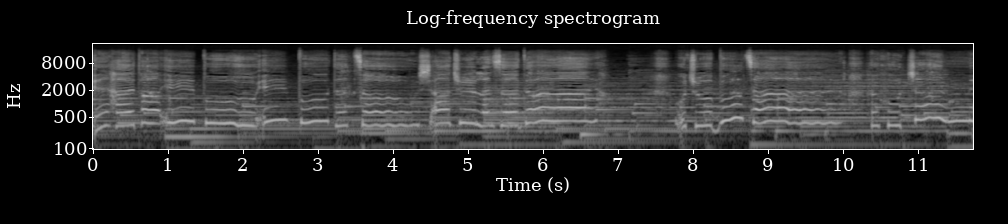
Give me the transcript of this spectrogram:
别害怕一步一步的走下去，蓝色的爱无处不在，呵护着你。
